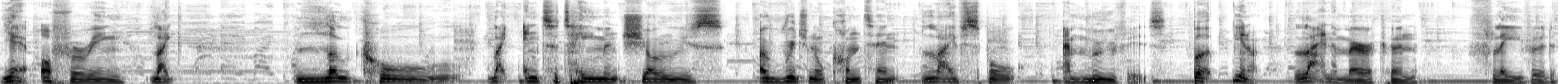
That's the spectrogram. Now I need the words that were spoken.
yeah, offering like local like entertainment shows, original content, live sport, and movies. But, you know, Latin American flavored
